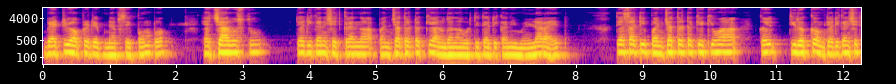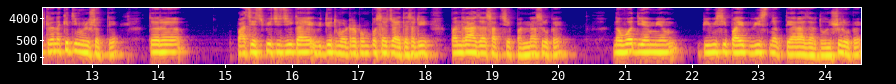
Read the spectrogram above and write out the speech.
battery operated knapsack pump ह्या चार वस्तू त्या ठिकाणी शेतकऱ्यांना पंच्याहत्तर टक्के अनुदानावरती त्या ठिकाणी मिळणार आहेत. त्यासाठी पंच्याहत्तर टक्के किंवा काही ती रक्कम त्या ठिकाणी शेतकऱ्यांना किती मिळू शकते? तर पाच एच पीची जी काय विद्युत मोटर पंप सज्ज आहे त्यासाठी पंधरा हजार सातशे पन्नास रुपये. नव्वद M M P V C pipe वीस नग तेरा हजार दोनशे रुपये.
